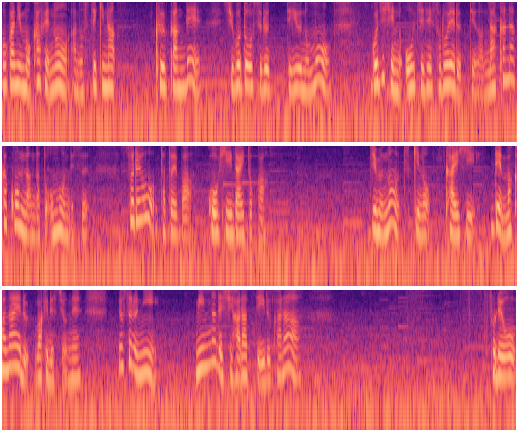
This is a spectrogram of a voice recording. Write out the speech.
他にもカフェのあの素敵な空間で仕事をするっていうのもご自身のお家で揃えるっていうのはなかなか困難だと思うんです。それを例えばコーヒー代とかジムの月の会費で賄えるわけですよね。要するにみんなで支払っているからそれを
